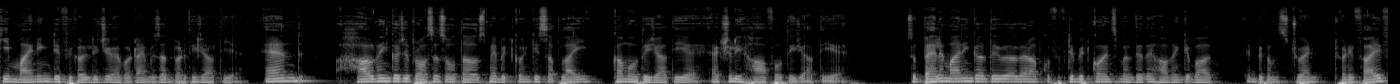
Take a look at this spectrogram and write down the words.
की माइनिंग डिफिकल्टी जो है वो टाइम के साथ बढ़ती जाती है। एंड हालविंग का जो प्रोसेस होता है उसमें बिटकॉइन की सप्लाई कम होती जाती है एक्चुअली हाफ़ होती जाती है। सो so, पहले माइनिंग करते हुए अगर आपको 50 बिटकॉइंस मिलते थे हाविंग के बाद it becomes twenty five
